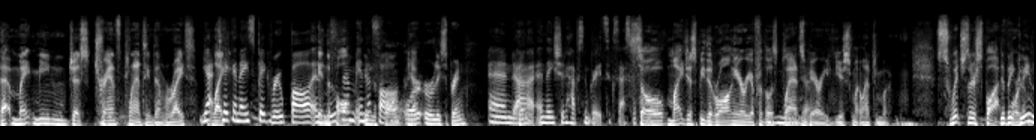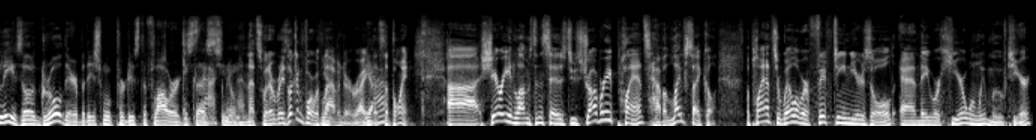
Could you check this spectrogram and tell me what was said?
that might mean just transplanting them, right? Yeah, Like take a nice big root ball and In the move fall. them in, the, fall, or early spring. And uh, Yeah. and they should have some great success. With So might just be the wrong area for those plants, Yeah. Perry. You just might have to switch their spot. There'll be green them. leaves. They'll grow there, but they just won't produce the flower. Just as you know. And that's what everybody's looking for with lavender, right? Yeah. That's the point. Uh, Sherry in Lumsden says, do strawberry plants have a life cycle? The plants are well over 15 years old and they were here when we moved here.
